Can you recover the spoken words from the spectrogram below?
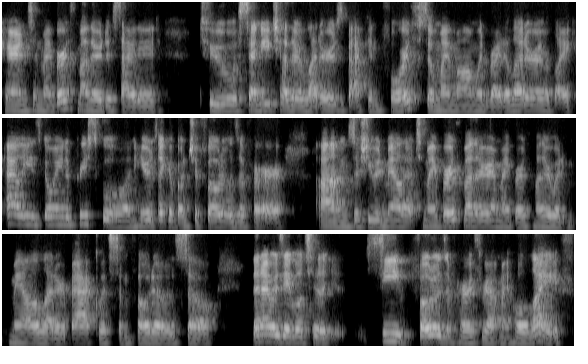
parents and my birth mother decided to send each other letters back and forth. So my mom would write a letter of like, Ali's going to preschool, and here's like a bunch of photos of her. Um, so she would mail that to my birth mother, and my birth mother would mail a letter back with some photos. So then I was able to see photos of her throughout my whole life.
